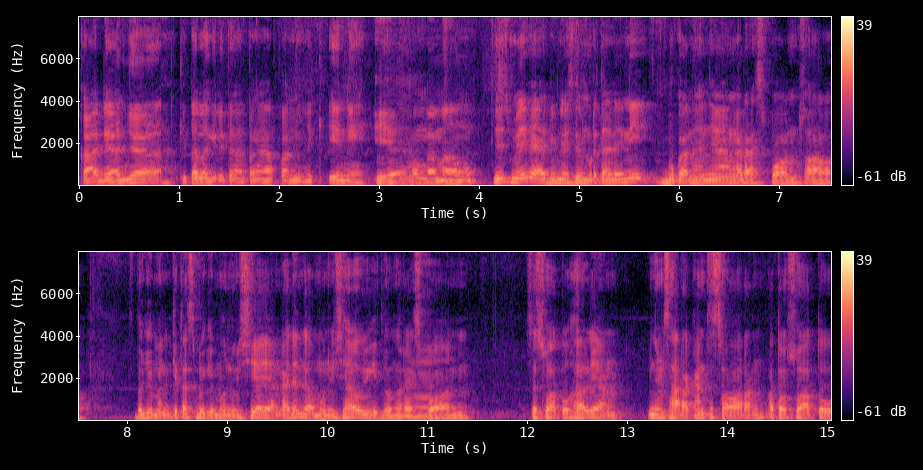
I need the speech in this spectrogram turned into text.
keadaannya kita lagi di tengah-tengah pandemik ini. Iya. Mau nggak mau. Jadi sebenarnya kayak dunia sedang bercanda ini bukan hanya ngerespon soal bagaimana kita sebagai manusia yang kadang nggak manusiawi gitu ngerespon sesuatu hal yang menyengsarakan seseorang atau suatu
